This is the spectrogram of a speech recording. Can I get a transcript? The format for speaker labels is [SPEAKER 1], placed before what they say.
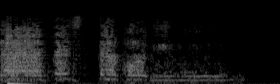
[SPEAKER 1] وَلَا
